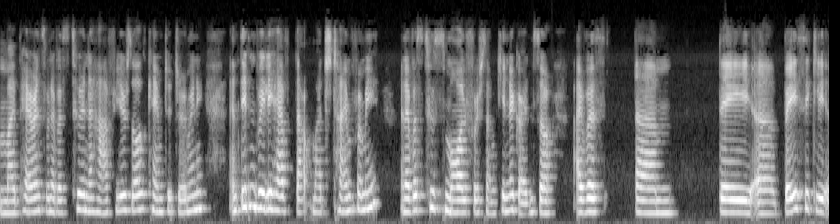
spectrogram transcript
my parents, when I was two and a half years old, came to Germany and didn't really have that much time for me. And I was too small for some kindergarten. So I was, um, they uh, basically, a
